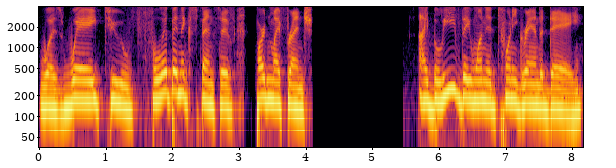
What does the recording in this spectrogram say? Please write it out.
was way too flippin' expensive. Pardon my French. I believe they wanted 20 grand a day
